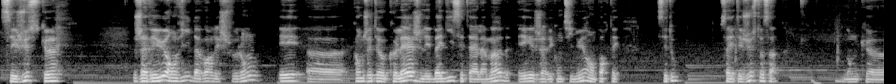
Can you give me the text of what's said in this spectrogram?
C'est juste que j'avais eu envie d'avoir les cheveux longs et euh, quand j'étais au collège, les baggy c'était à la mode et j'avais continué à en porter. C'est tout. Ça a été juste ça. Donc, euh...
